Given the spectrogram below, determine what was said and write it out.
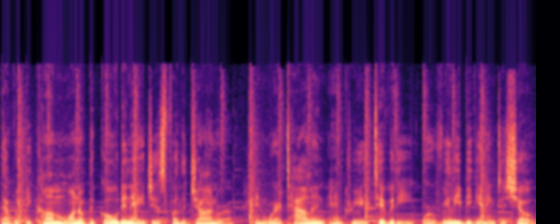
that would become one of the golden ages for the genre, and where talent and creativity were really beginning to show.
